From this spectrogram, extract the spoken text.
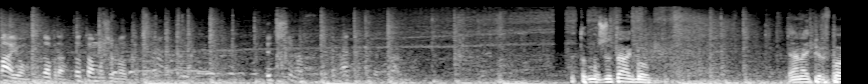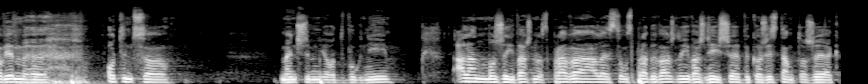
Mają, dobra, to to możemy oddać. Ty trzymasz. To może tak, bo ja najpierw powiem e, o tym, co męczy mnie od dwóch dni. Alan, może i ważna sprawa, ale są sprawy ważne i ważniejsze. Wykorzystam to, że jak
